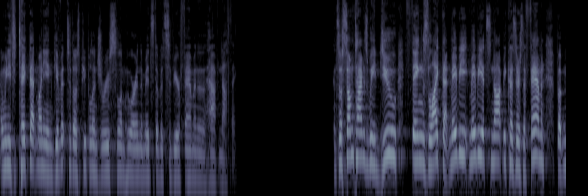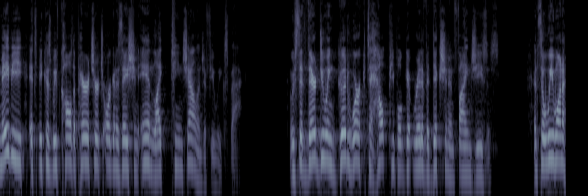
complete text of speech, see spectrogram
and we need to take that money and give it to those people in Jerusalem who are in the midst of a severe famine and have nothing. And so sometimes we do things like that. Maybe, maybe it's not because there's a famine, but maybe it's because we've called a parachurch organization in, like Teen Challenge a few weeks back. We've said they're doing good work to help people get rid of addiction and find Jesus. And so we want to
